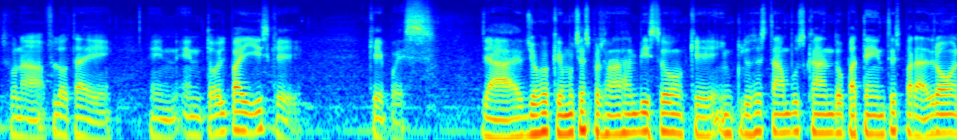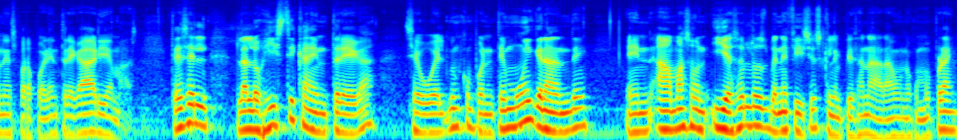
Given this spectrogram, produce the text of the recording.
es una flota de, en, en todo el país que, que pues ya yo creo que muchas personas han visto que incluso están buscando patentes para drones, para poder entregar y demás. Entonces el, la logística de entrega se vuelve un componente muy grande en Amazon y esos son los beneficios que le empiezan a dar a uno como Prime.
